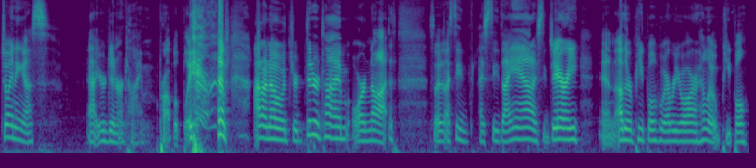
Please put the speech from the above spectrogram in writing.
joining us at your dinner time. Probably, I don't know if it's your dinner time or not. So I see, I see Diane, I see Jerry, and other people, whoever you are. Hello, people.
